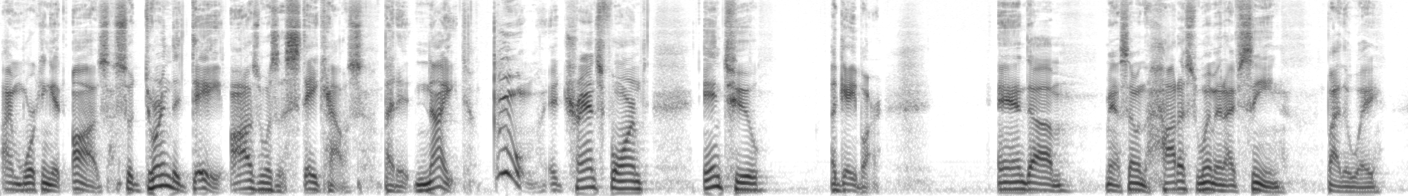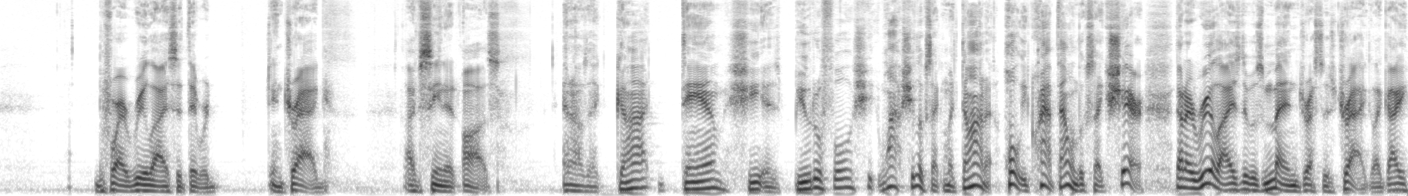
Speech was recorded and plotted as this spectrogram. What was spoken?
I'm working at Oz. So during the day, Oz was a steakhouse. But at night, boom, it transformed into a gay bar. And um, man, some of the hottest women I've seen, by the way, before I realized that they were in drag, I've seen at Oz. And I was like, God damn, she is beautiful. She wow, she looks like Madonna. Holy crap, that one looks like Cher. Then I realized it was men dressed as drag. Like I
